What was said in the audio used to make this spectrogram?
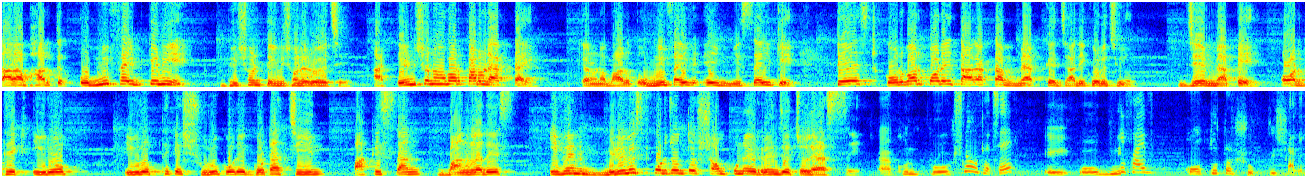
তারা ভারতের অগ্নি ফাইভকে নিয়ে ভীষণ টেনশনে রয়েছে। আর টেনশন হওয়ার কারণ একটাই কেননা ভারত অগ্নি ফাইভ এই মিসাইলকে টেস্ট করবার পরেই তার একটা ম্যাপকে জারি করেছিল। যে ম্যাপে অর্ধেক ইউরোপ ইউরোপ থেকে শুরু করে গোটা চীন Pakistan Bangladesh even middle east পর্যন্ত সম্পূর্ণ রেঞ্জে চলে আসছে। এখন প্রশ্ন উঠেছে এই অগ্নি ফাইভ কতটা শক্তিশালী?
